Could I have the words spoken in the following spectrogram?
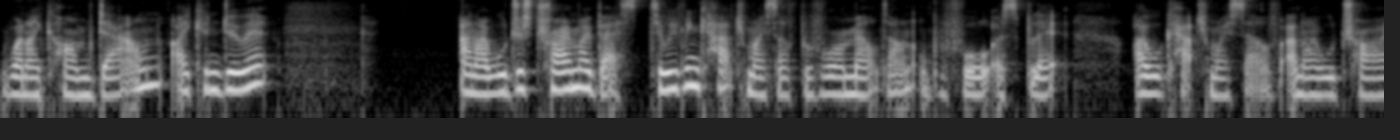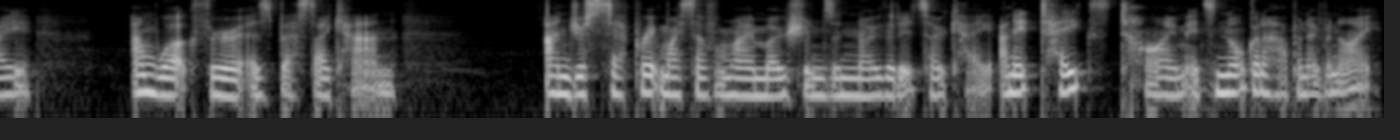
when I calm down, I can do it. And I will just try my best to even catch myself before a meltdown or before a split. I will catch myself and I will try and work through it as best I can and just separate myself from my emotions and know that it's okay. And it takes time, it's not going to happen overnight.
